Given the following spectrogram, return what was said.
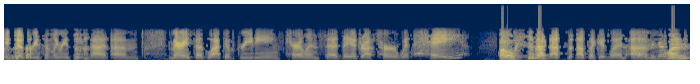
She just recently received that. Um, Mary says lack of greetings. Carolyn said they address her with hey. Oh, that's that's a good one. Um, that's a good one.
